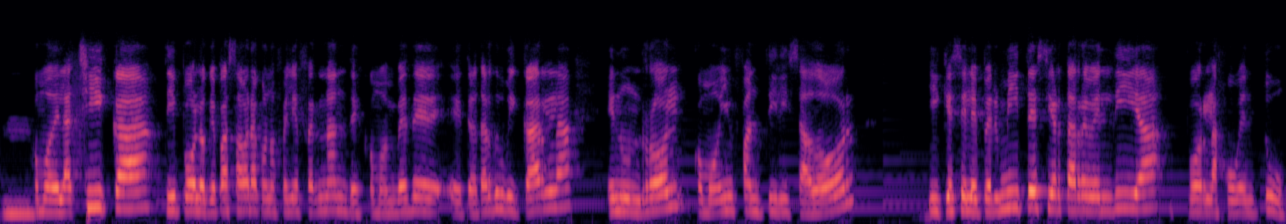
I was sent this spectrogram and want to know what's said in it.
Mm. como de la chica, tipo lo que pasa ahora con Ofelia Fernández, como en vez de eh, tratar de ubicarla en un rol como infantilizador y que se le permite cierta rebeldía por la juventud.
